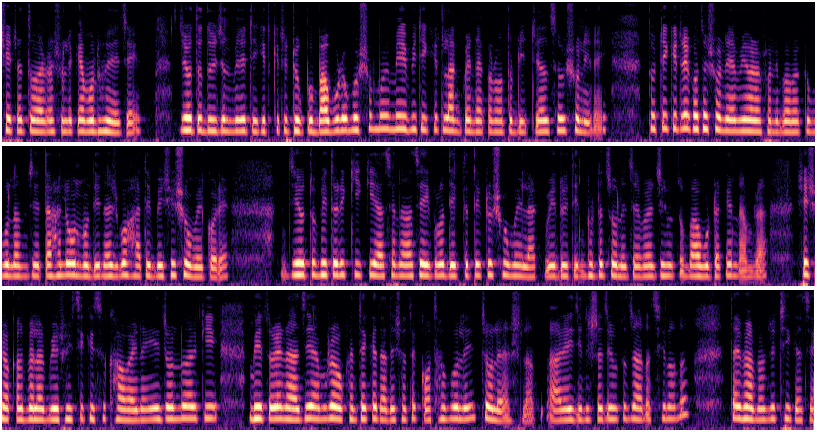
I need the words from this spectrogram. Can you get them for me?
সেটা তো আর আসলে কেমন হয়ে যায়। যেহেতু দুইজন মিলে টিকিট কেটে ঢুকবো, বাবুর অবশ্য সময় মেবি টিকিট লাগবে না, কারণ অত ডিটেলসেও শুনি নাই। তো টিকিটের কথা শুনে আমি আমার আরফানি বাবাকে বললাম যে, তাহলে অন্য দিন আসব, হাতে বেশি সময় করে। যেহেতু ভিতরে কী কী আছে না আছে, এগুলো দেখতে তো একটু সময় লাগবে, দুই তিন ঘণ্টা চলে যাবে। আর যেহেতু বাবুটাকে আমরা সে সকালবেলা বের হয়েছি, কিছু খাওয়াই না এই জন্য আর কি ভেতরে না যেয়ে আমরা ওখান থেকে তাদের সাথে কথা বলেই চলে আসলাম। আর এই জিনিসটা যেহেতু জানা ছিল না, তাই ভাবলাম যে ঠিক আছে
